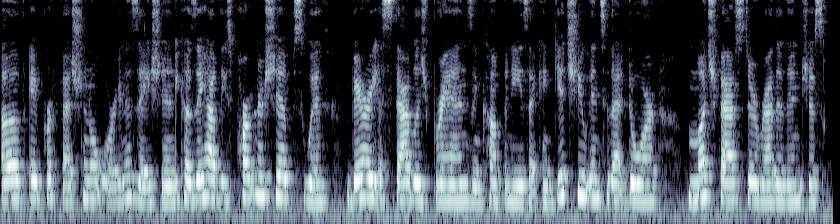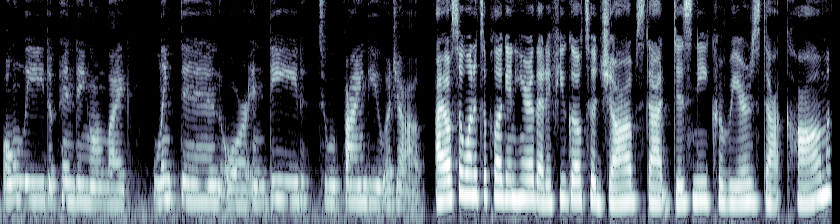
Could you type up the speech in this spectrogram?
of a professional organization because they have these partnerships with very established brands and companies that can get you into that door much faster rather than just only depending on like LinkedIn or Indeed to find you a job. I also wanted to plug in here that if you go to jobs.disneycareers.com,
